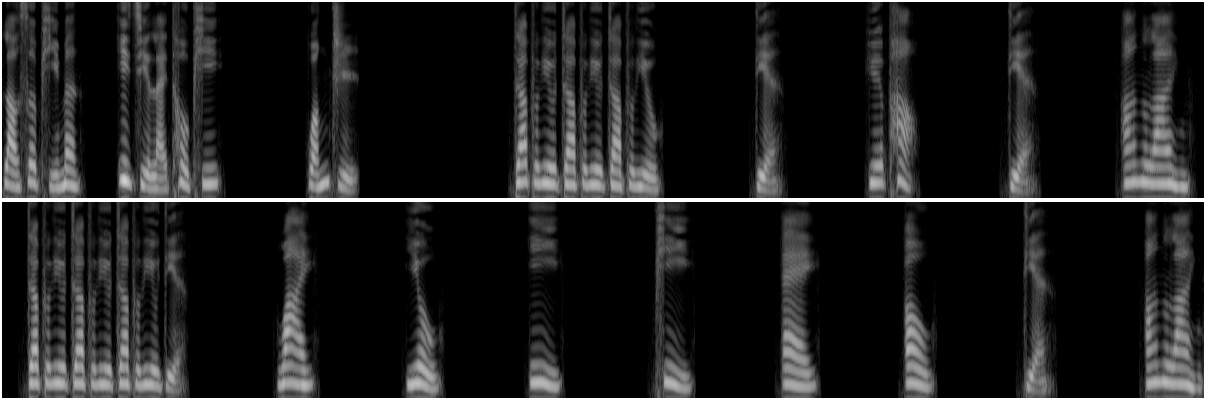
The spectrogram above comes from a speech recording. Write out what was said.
老色皮们，一起来透批！网址：w w w 点约炮点 online w w w 点 y u e p a o 点 online。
